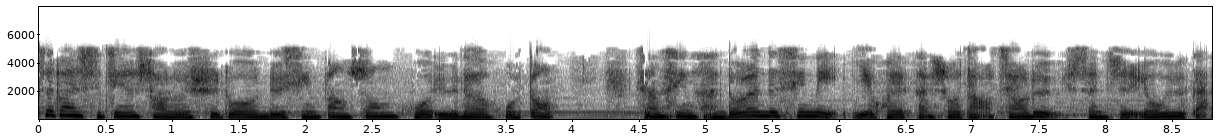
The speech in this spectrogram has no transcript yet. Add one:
这段时间少了许多旅行放松或娱乐活动，相信很多人的心里也会感受到焦虑甚至忧郁感，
